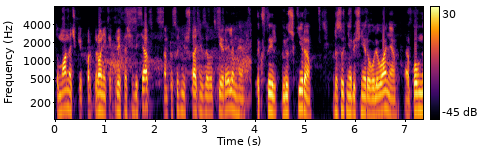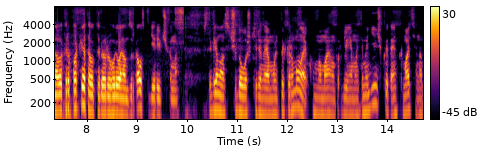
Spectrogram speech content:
туманочки, парктроніки 360, там присутні штатні заводські рейлінги, текстиль плюс шкіра, присутні ручні регулювання, е, повний електропакет, електрорегулювання дзеркал з підігрівчиками. Ось таке у нас чудове шкіряне мультикермо, якому ми маємо управління мультимедієчкою та інформацію на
